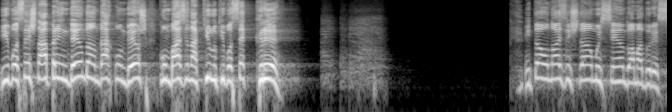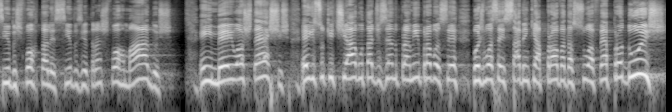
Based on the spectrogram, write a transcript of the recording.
e você está aprendendo a andar com Deus com base naquilo que você crê. Então, nós estamos sendo amadurecidos, fortalecidos e transformados em meio aos testes. É isso que Tiago está dizendo para mim e para você, pois vocês sabem que a prova da sua fé produz.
